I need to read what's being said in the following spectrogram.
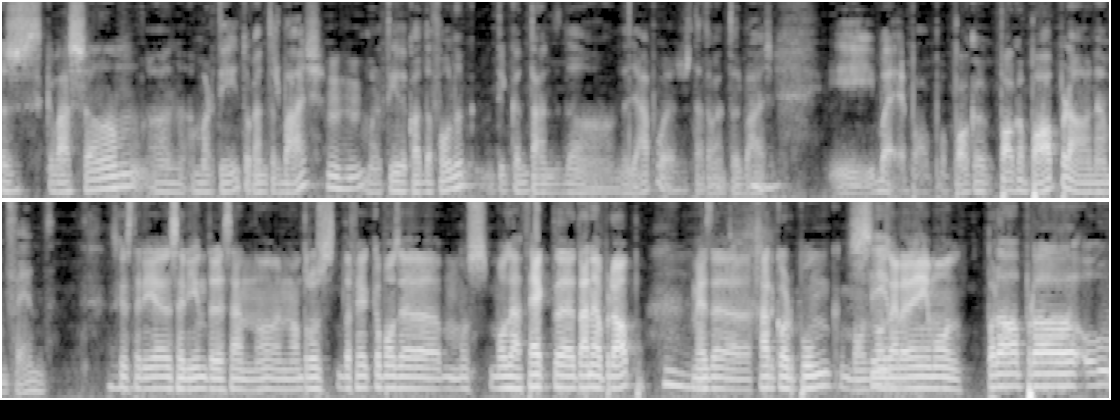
és que va ser en, en Martí tocant el baix Mhm. Martí de Cot de Fona antic cantant de- d'allà pues, està tocant el baix i bé, poc, poc, poc a poc però anem fent És que estaria, seria interessant, no? Nosaltres, de fet, que mos, a, mos, mos afecta tan a prop, més de hardcore punk, mos, Sí. mos agradaria molt. però, però uh,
